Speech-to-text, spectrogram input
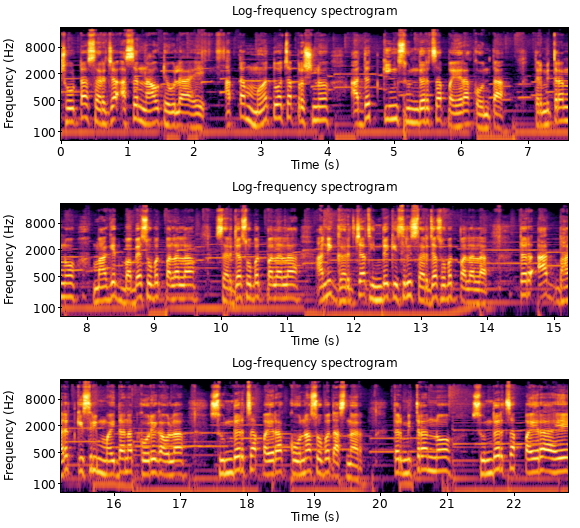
छोटा सर्जा असं नाव ठेवलं आहे. आत्ता महत्त्वाचा प्रश्न आदत किंग सुंदरचा पैरा कोणता? तर मित्रांनो मागे बब्यासोबत पलाला सर्जासोबत पलाला आणि घरच्याच हिंद केसरी सर्जासोबत पलाला. तर आज भारत केसरी मैदानात कोरेगावला सुंदरचा पैरा कोणासोबत असणार? तर मित्रांनो सुंदरचा पैरा आहे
